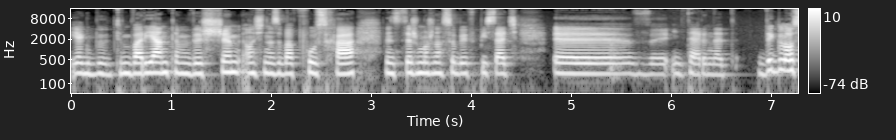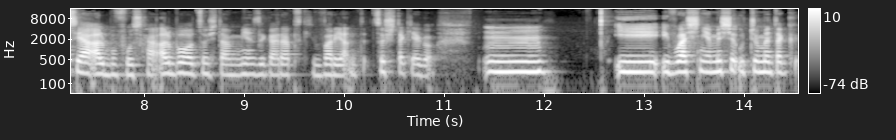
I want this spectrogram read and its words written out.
jakby tym wariantem wyższym. On się nazywa Fusha, więc też można sobie wpisać e, w internet dyglosja albo Fusha, albo coś tam język arabski, warianty, coś takiego. Mm, i, I właśnie my się uczymy tak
